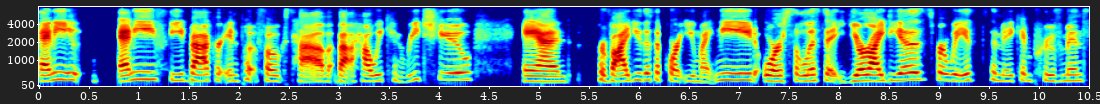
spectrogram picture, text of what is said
any any feedback or input folks have about how we can reach you and provide you the support you might need or solicit your ideas for ways to make improvements.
